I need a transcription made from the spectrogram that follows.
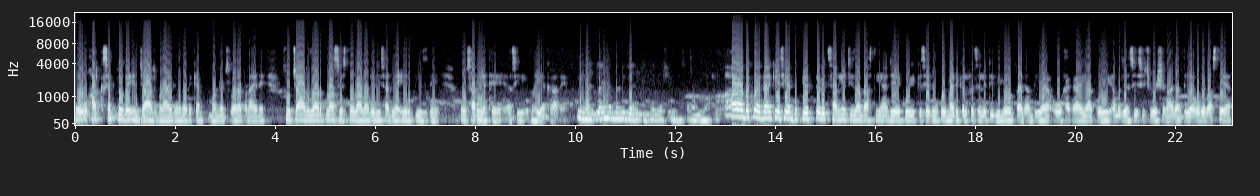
ਉਹ ਹਰ ਸੈਕਟਰ ਦੇ ਇੰਚਾਰਜ ਬਣਾਏ ਨੇ ਉਹਨਾਂ ਦੇ ਕੈਂਪ ਕਮਾਂਡੈਂਟਸ ਵਗੈਰਾ ਬਣਾਏ ਨੇ। ਸੋ 4000 ਪਲੱਸ ਇਸ ਤੋਂ ਇਲਾਵਾ ਜਿਹੜੀ ਸਾਡੀਆਂ ਏਆਰਪੀਜ਼ ਨੇ ਉਹ ਸਾਰੀਆਂ ਇੱਥੇ ਅਸੀਂ ਮੁਹੱਈਆ ਕਰਾ ਰਹੇ ਹਾਂ। ਕੋਈ ਹੈਲਪਲਾਈਨ ਨੰਬਰ ਵੀ ਜਾਰੀ ਕੀਤਾ ਗਿਆ ਸ਼ਹੀਦ ਸਭਾ ਨੂੰ ਲੈ ਕੇ? ਆ ਦੇਖੋ ਇਦਾਂ ਹੈ ਕਿ ਅਸੀਂ ਇਹ ਬੁਕਲੇਟ ਦੇ ਵਿੱਚ ਸਾਰੀਆਂ ਚੀਜ਼ਾਂ ਦੱਸਦੀਆਂ ਜੇ ਕੋਈ ਕਿਸੇ ਨੂੰ ਕੋਈ ਮੈਡੀਕਲ ਫੈਸਿਲਿਟੀ ਦੀ ਲੋੜ ਪੈ ਜਾਂਦੀ ਹੈ ਉਹ ਹੈਗਾ ਜਾਂ ਕੋਈ ਐਮਰਜੈਂਸੀ ਸਿਚੁਏਸ਼ਨ ਆ ਜਾਂਦੀ ਹੈ ਉਹਦੇ ਵਾਸਤੇ ਹੈ।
